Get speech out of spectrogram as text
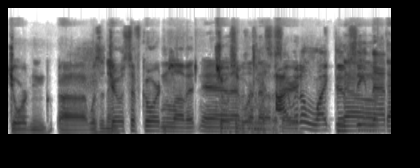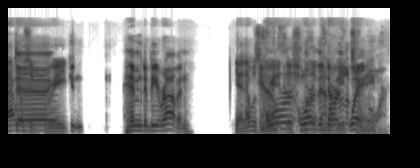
Jordan uh was his name Joseph Gordon-Levitt. Yeah, Joseph Gordon-Levitt. I would have liked to have No, seen that. that was a uh, great- him to be Robin. Yeah, that was a great or- addition or the Dark movie A to little bit Wing.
